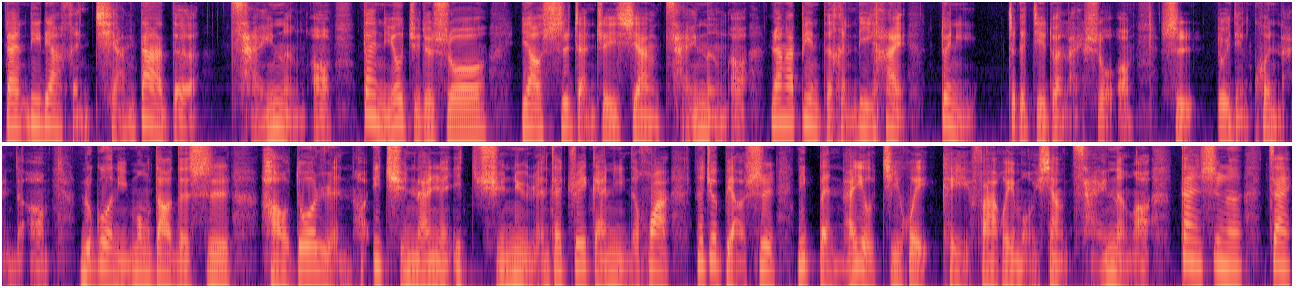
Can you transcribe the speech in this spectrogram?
但力量很强大的才能哦。但你又觉得说要施展这一项才能啊，让它变得很厉害，对你这个阶段来说哦，是。有一点困难的啊！如果你梦到的是好多人哈，一群男人、一群女人在追赶你的话，那就表示你本来有机会可以发挥某一项才能啊。但是呢，在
